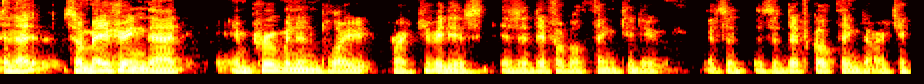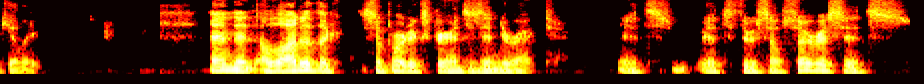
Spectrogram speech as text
And that, so measuring that improvement in employee productivity is, is a difficult thing to do. It's a, it's a difficult thing to articulate and that a lot of the support experience is indirect. It's it's through self-service. It's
